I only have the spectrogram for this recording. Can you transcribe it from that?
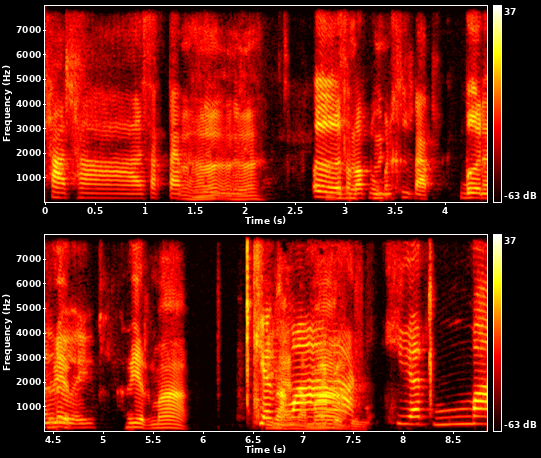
ชาชาๆสักแป๊บอ่าหฮะนึ่งอ่าเลยฮะเออสำหรับหนูมันคือแบบเบอร์นั้นเครีเลยยเครียดมาก เครียดแนะมานำให้กไปดูเครียดมา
